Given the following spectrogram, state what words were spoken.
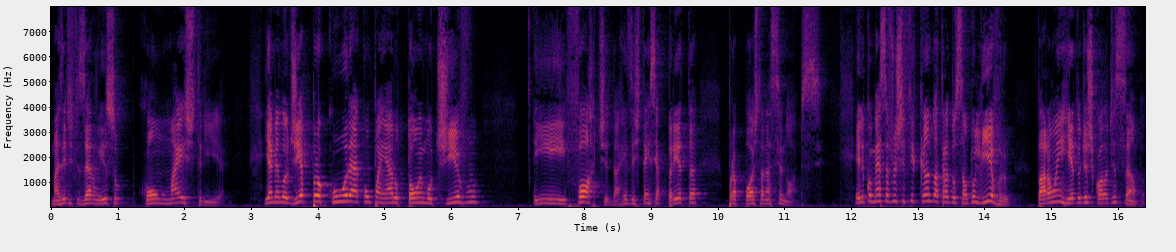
Mas eles fizeram isso com maestria. E a melodia procura acompanhar o tom emotivo e forte da resistência preta proposta na sinopse. Ele começa justificando a tradução do livro para um enredo de escola de samba.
